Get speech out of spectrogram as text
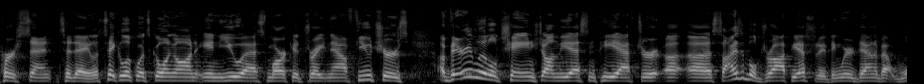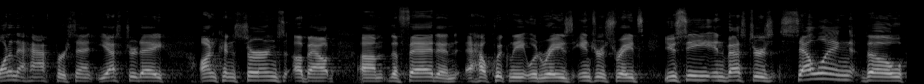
percent today. Let's take a look what's going on in U.S. markets right now. Futures, a very little changed on the S&P after a, a sizable drop yesterday. I think we were down about one and a half percent yesterday on concerns about um, the Fed and how quickly it would raise interest rates. You see investors selling, though,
